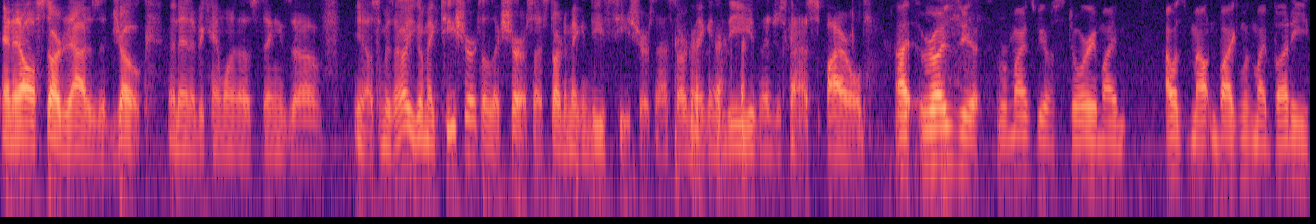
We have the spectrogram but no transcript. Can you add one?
and it all started out as a joke and then it became one of those things of you know somebody's like oh you gonna make t-shirts i was like sure so i started making these t-shirts and i started making these and it just kind of spiraled I, it reminds, me, reminds me of a story. My, I was mountain biking with my buddy,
